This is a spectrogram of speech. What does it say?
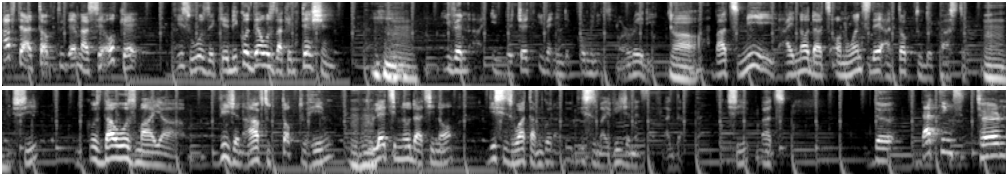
after I talked to them, I say okay, this was the case because there was like intention, mm-hmm. even in the church, even in the community already. Oh. But me, I know that on Wednesday I talked to the pastor. Mm. You see, because that was my uh, vision. I have to talk to him to mhm. let him know that you know this is what I'm gonna do. This is my vision and stuff like that. You see, but the that things turn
